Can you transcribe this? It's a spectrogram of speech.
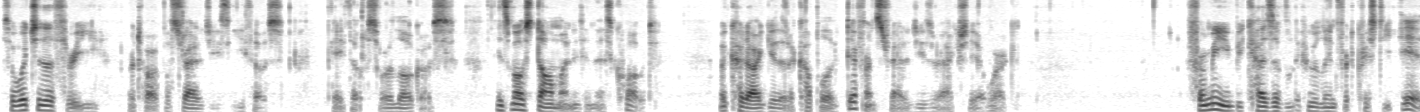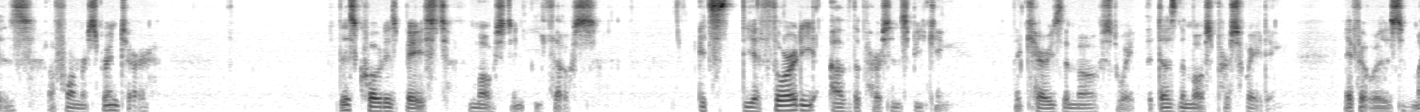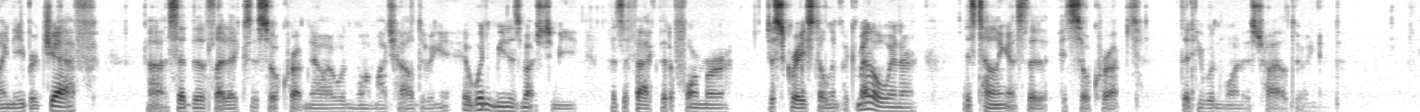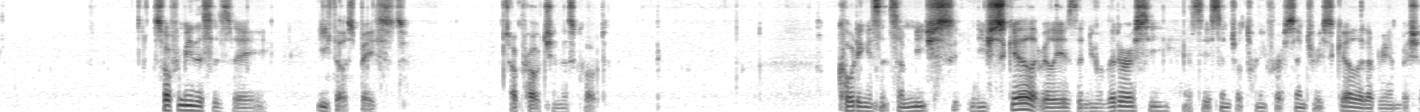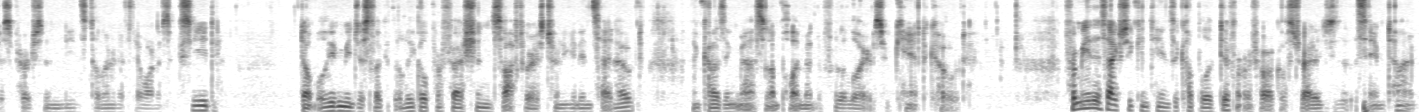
So which of the three rhetorical strategies, ethos, pathos, or logos, is most dominant in this quote? We could argue that a couple of different strategies are actually at work. For me, because of who Linford Christie is, a former sprinter, this quote is based most in ethos. It's the authority of the person speaking that carries the most weight, that does the most persuading. If it was my neighbor Jeff uh, said the athletics is so corrupt now I wouldn't want my child doing it, it wouldn't mean as much to me as the fact that a former disgraced Olympic medal winner is telling us that it's so corrupt that he wouldn't want his child doing it. So for me, this is a ethos-based approach in this quote. Coding isn't some niche, niche skill, it really is the new literacy. It's the essential 21st century skill that every ambitious person needs to learn if they want to succeed. Don't believe me, just look at the legal profession. Software is turning it inside out and causing mass unemployment for the lawyers who can't code. For me, this actually contains a couple of different rhetorical strategies at the same time.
